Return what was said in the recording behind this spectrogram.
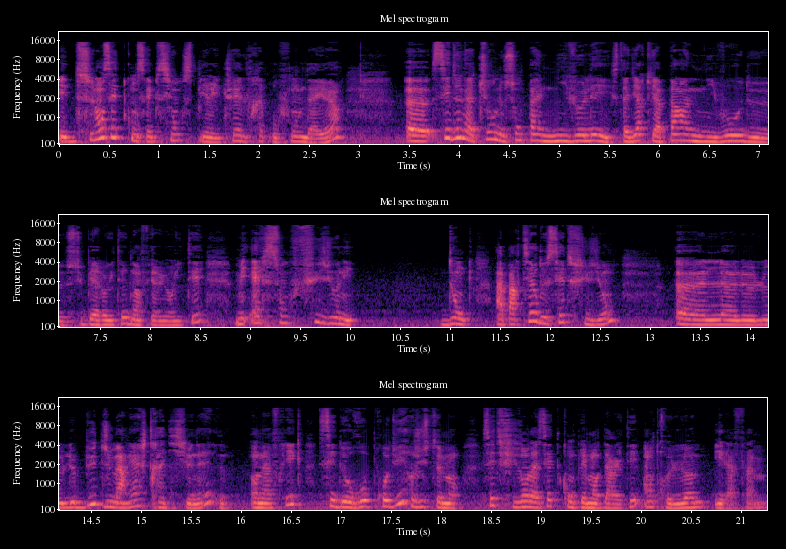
et selon cette conception spirituelle très profonde d'ailleurs, euh, ces deux natures ne sont pas nivelées, c'est-à-dire qu'il n'y a pas un niveau de supériorité ou d'infériorité, mais elles sont fusionnées. Donc, à partir de cette fusion, euh, le, le- but du mariage traditionnel en Afrique, c'est de reproduire justement cette fusion-là, cette complémentarité entre l'homme et la femme.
